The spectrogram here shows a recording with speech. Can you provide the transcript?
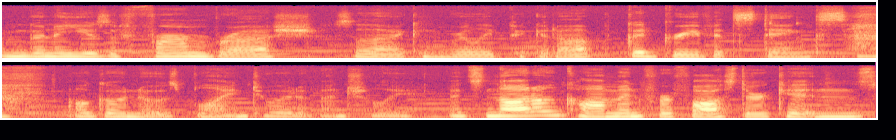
I'm gonna use a firm brush so that I can really pick it up. Good grief it stinks. I'll go nose blind to it eventually. It's not uncommon for foster kittens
